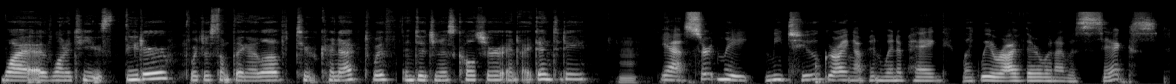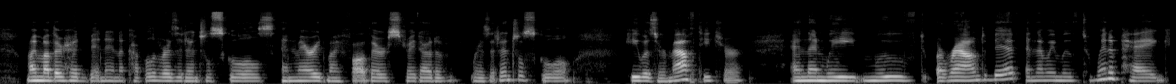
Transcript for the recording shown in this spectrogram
why I've wanted to use theater, which is something I love to connect with Indigenous culture and identity. Hmm. Yeah, certainly me too. Growing up in Winnipeg, like we arrived there when I was six. My mother had been in a couple of residential schools and married my father straight out of residential school. He was her math teacher. And then we moved around a bit and then we moved to Winnipeg.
